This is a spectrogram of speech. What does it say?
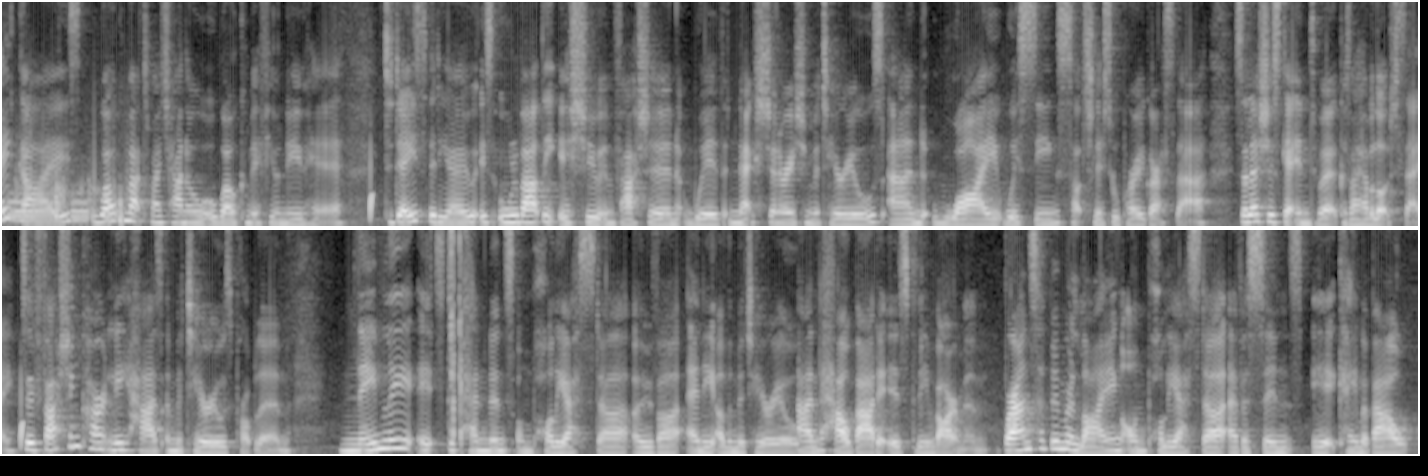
Hey guys, welcome back to my channel or welcome if you're new here. Today's video is all about the issue in fashion with next generation materials and why we're seeing such little progress there. So let's just get into it because I have a lot to say. So fashion currently has a materials problem namely its dependence on polyester over any other material and how bad it is for the environment. Brands have been relying on polyester ever since it came about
